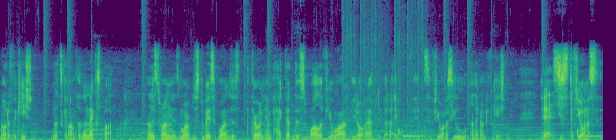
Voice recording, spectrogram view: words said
notification. Let's get on to the next spot. Now this one is more of just a basic one, just throw an impact at this wall if you want. You don't have to, but I, it's if you want to see, ooh, another notification. Yeah, it's just if you want to see.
